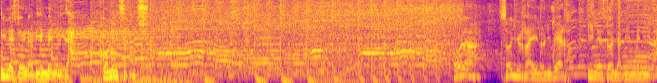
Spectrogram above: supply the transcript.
y les doy la bienvenida. Comenzamos. Hola, soy Israel Oliver y les doy la bienvenida.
